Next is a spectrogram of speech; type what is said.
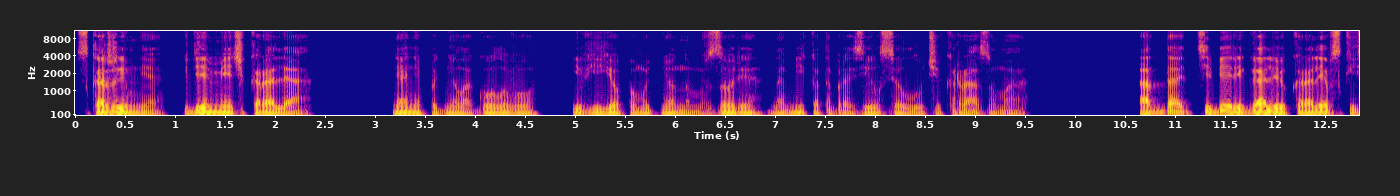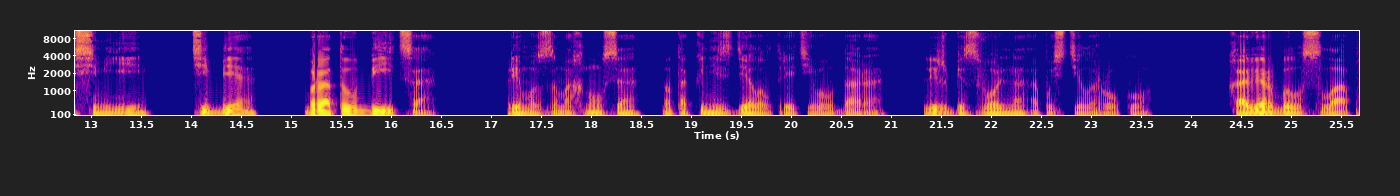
Скажи мне, где меч короля?» Няня подняла голову, и в ее помутненном взоре на миг отобразился лучик разума. «Отдать тебе регалию королевской семьи? Тебе? Брата-убийца!» Примус замахнулся, но так и не сделал третьего удара, лишь безвольно опустил руку. Хавер был слаб.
